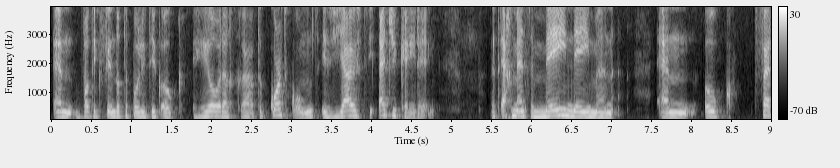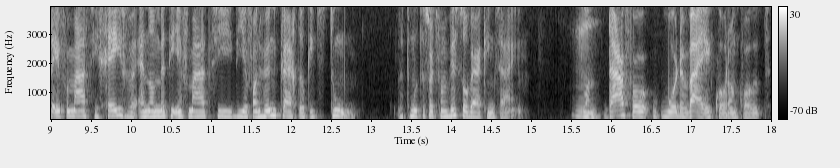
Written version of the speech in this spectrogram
en wat ik vind dat de politiek ook heel erg uh, tekort komt, is juist die educating. Het echt mensen meenemen en ook verder informatie geven en dan met die informatie die je van hun krijgt ook iets doen. Het moet een soort van wisselwerking zijn. Hmm. Want daarvoor worden wij, quote-unquote,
